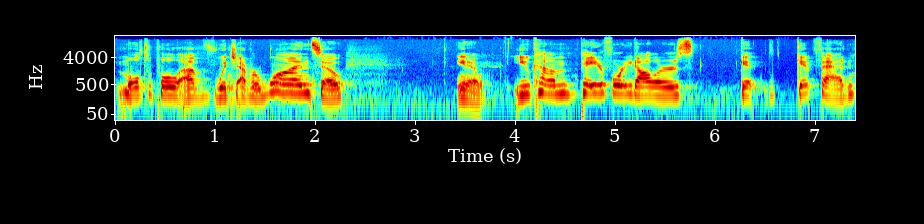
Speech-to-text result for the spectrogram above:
multiple of whichever one. So, you know, you come, pay your $40, get get fed.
